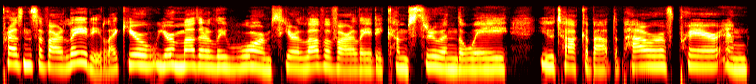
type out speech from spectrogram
presence of Our Lady, like your your motherly warmth, your love of Our Lady comes through in the way you talk about the power of prayer and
